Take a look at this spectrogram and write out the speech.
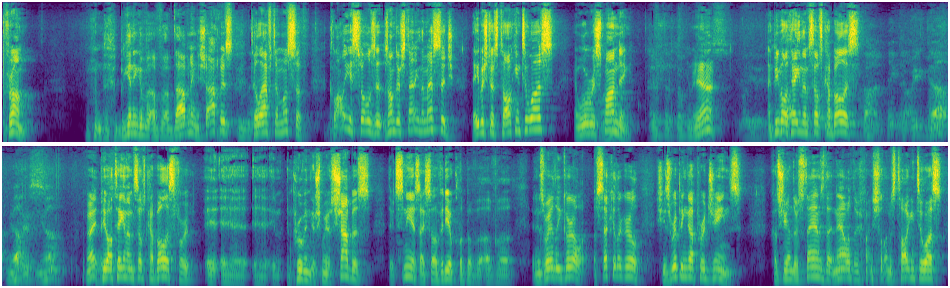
from the beginning of, of, of davening Shachris till after Musaf. Klal Yisrael is, is understanding the message. The Abish is talking to us, and we're responding. Esther's Yeah. us. Yeah. And people are taking themselves Kabbalahs. Big time. Big time. Yeah, yeah, yeah. Right? People are taking themselves Kabbalahs for uh, uh, uh, improving their Shmir Shabbos, their tznias. I saw a video clip of, of uh, an Israeli girl, a secular girl. She's ripping up her jeans because she understands that now the Rebbeinu Shalom is talking to us.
